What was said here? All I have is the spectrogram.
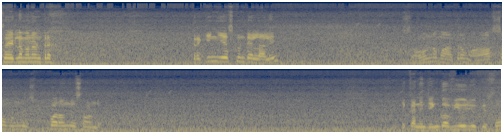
సో ఇట్లా మనం ట్రె ట్రెక్కింగ్ చేసుకుంటూ వెళ్ళాలి. సౌండ్ మాత్రం ఆసం ఉంది సూపర్ ఉంది సౌండ్. ఇక్కడ నుంచి ఇంకో వ్యూ చూపిస్తా.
